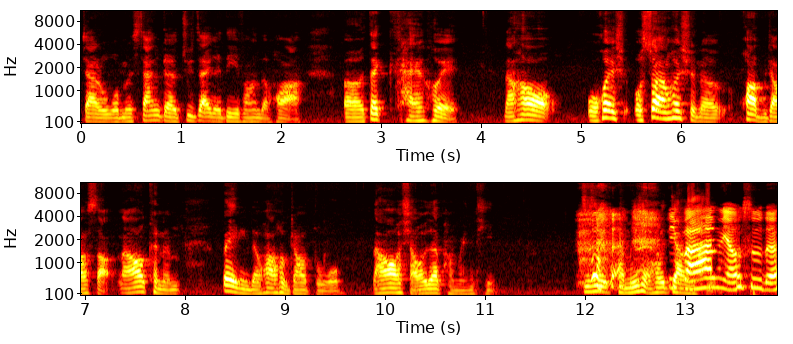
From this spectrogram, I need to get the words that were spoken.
假如我们三个聚在一个地方的话，呃，在开会，然后我会，我虽然会选的话比较少，然后可能背你的话会比较多，然后小薇在旁边听，就是很明显会 这样。你把它描述的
